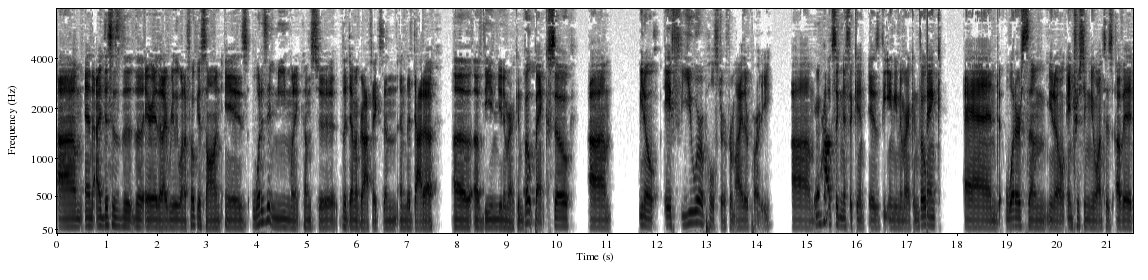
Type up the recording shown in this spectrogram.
Um, and I, this is the, the area that I really want to focus on is what does it mean when it comes to the demographics and, and the data of, of the Indian American vote bank? So, um, you know, if you were a pollster from either party, um, mm-hmm. how significant is the Indian American vote bank? and what are some you know interesting nuances of it?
